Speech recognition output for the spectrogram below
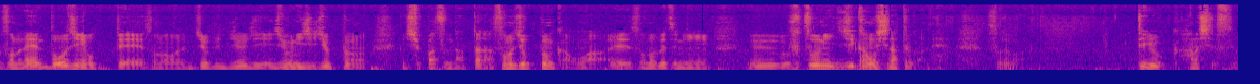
うそのね同時に追ってその 10, 10時12時10分出発になったらその10分間は、えー、その別に、えー、普通に時間を失ってるからねそれはっていう話ですよ。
